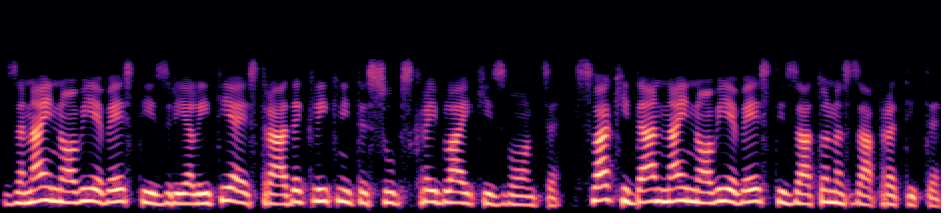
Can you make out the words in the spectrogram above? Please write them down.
Za najnovije vesti iz realitija estrade kliknite subscribe like i zvonce. Svaki dan najnovije vesti zato nas zapratite.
